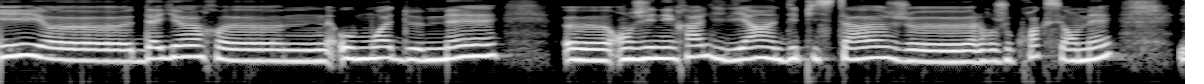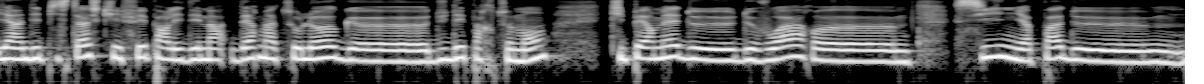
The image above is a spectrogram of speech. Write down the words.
Et euh, d'ailleurs, euh, au mois de mai, euh, en général, il y a un dépistage. euh, alors, je crois que c'est en mai. Il y a un dépistage qui est fait par les dermatologues euh, du département, qui permet de, de voir euh, s'il n'y a pas de,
